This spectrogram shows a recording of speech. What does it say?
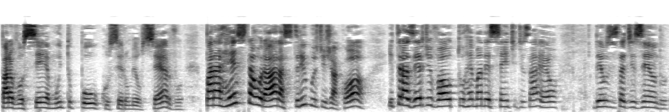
Para você é muito pouco ser o meu servo, para restaurar as tribos de Jacó e trazer de volta o remanescente de Israel. Deus está dizendo:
